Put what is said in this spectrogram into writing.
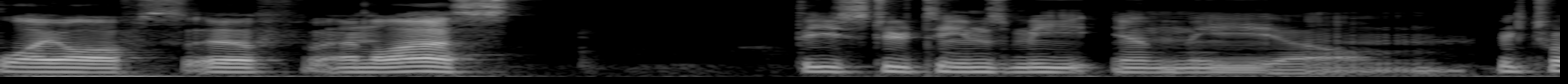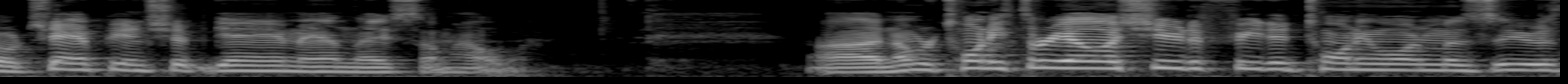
playoffs if unless these two teams meet in the um, Big 12 championship game and they somehow win. Uh, number 23 LSU defeated 21 Mizzou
